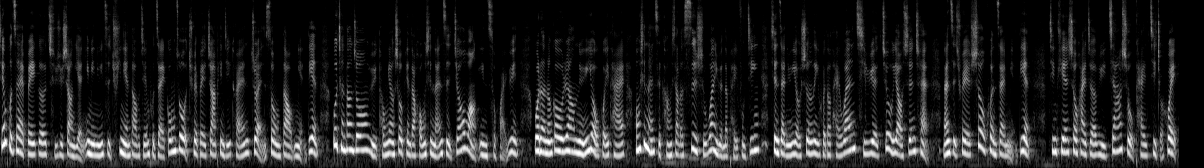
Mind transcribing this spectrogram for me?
柬埔寨悲歌持续上演，一名女子去年到柬埔寨工作，却被诈骗集团转送到缅甸，过程当中与同样受骗的红姓男子交往，因此怀孕。为了能够让女友回台，红姓男子扛下了四十万元的赔付金。现在女友顺利回到台湾，七月就要生产，男子却受困在缅甸。今天受害者与家属开记者会，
